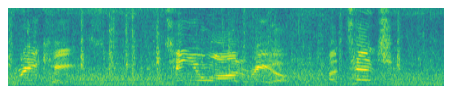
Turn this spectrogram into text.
Three Ks. Continue on Rio. Attention!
